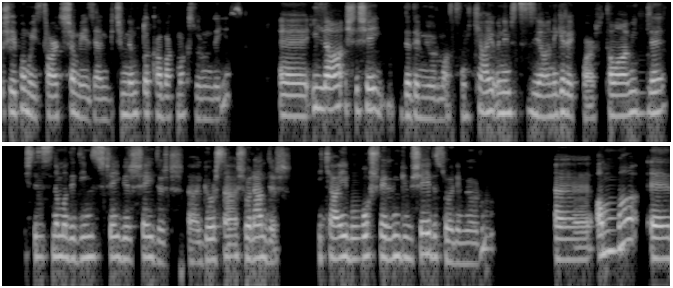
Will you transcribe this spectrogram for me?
şey yapamayız, tartışamayız yani biçimine mutlaka bakmak zorundayız. E, illa işte şey de demiyorum aslında. Hikaye önemsiz ya ne gerek var? Tamamıyla işte sinema dediğimiz şey bir şeydir. E, görsel şölendir. Hikayeyi boş verin gibi bir şey de söylemiyorum. E, ama e,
